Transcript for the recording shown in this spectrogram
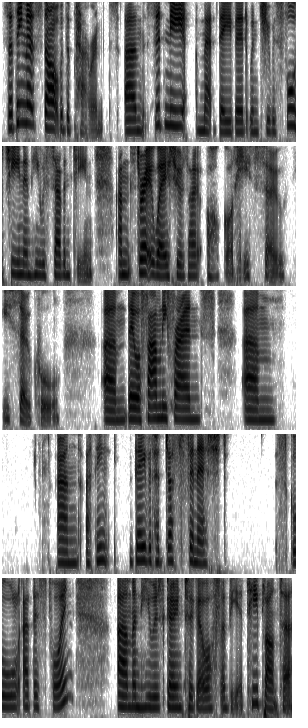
So I think let's start with the parents. Um, Sydney met David when she was 14 and he was 17. And straight away she was like, oh God, he's so, he's so cool. Um, they were family friends. Um, and I think David had just finished school at this point um, and he was going to go off and be a tea planter.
